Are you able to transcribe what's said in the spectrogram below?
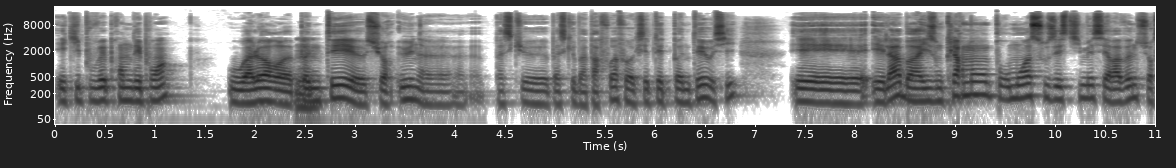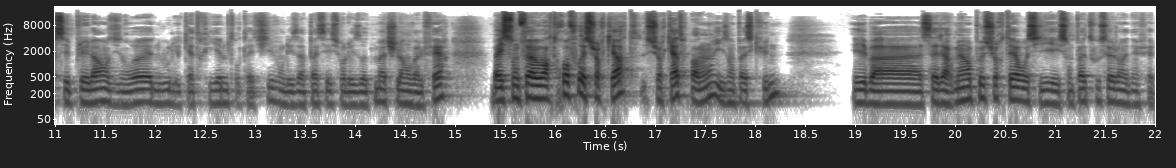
et qui pouvaient prendre des points. Ou alors euh, mm. punter sur une, parce que, parce que bah, parfois, il faut accepter de punter aussi. Et, là, bah, ils ont clairement, pour moi, sous-estimé ces Ravens sur ces plays-là en se disant Ouais, nous, les quatrièmes tentatives, on les a passées sur les autres matchs, là, on va le faire. Bah, ils se sont fait avoir trois fois sur, carte, sur quatre, pardon, ils en passent qu'une. Et bah, ça les remet un peu sur terre aussi. Et ils sont pas tout seuls en NFL.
